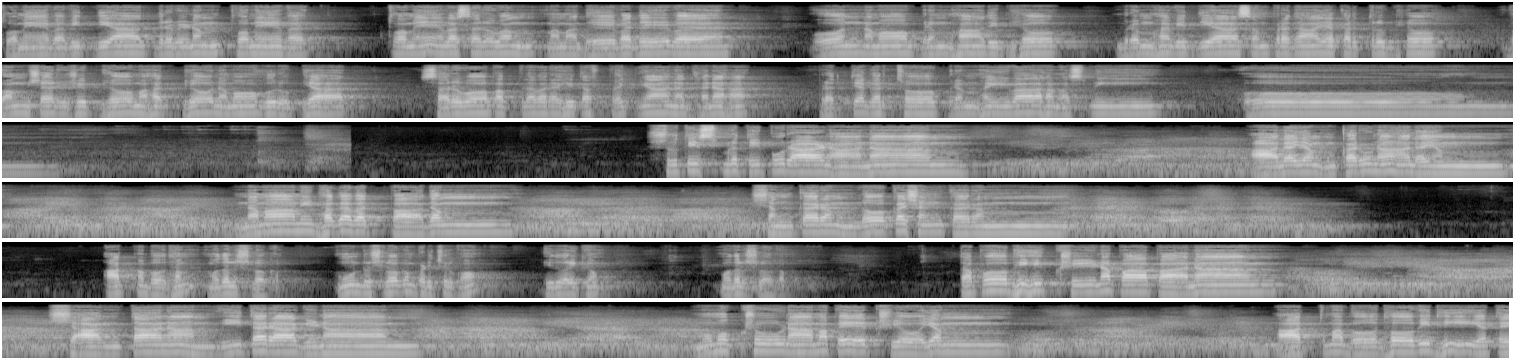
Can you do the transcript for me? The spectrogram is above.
त्वमेव मम देवदेव। नमो ब्रह्मादिभ्यो ब्रह्मविद्यासम्प्रदायकर्तृभ्यो वंशऋषिभ्यो महद्भ्यो नमो गुरुभ्यः सर्वोपप्लवरहितः प्रज्ञानघनः प्रत्यगर्थो ब्रह्मैवाहमस्मि ओ श्रुतिस्मृतिपुराणानाम् ஆலயம் கருணாலயம். நமாமி பகவத்பாதம் சங்கரம் லோகசங்கரம். ஆத்மபோதம் முதல் ஸ்லோகம். மூன்று ஸ்லோகம் படிச்சிருக்கோம். இதுவரைக்கும் முதல் ஸ்லோகம். तपोभिः क्षीणपापानां शान्तानां वीतरागिणां मुमुक्षूणामपेक्ष्योऽयम् आत्मबोधो विधीयते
